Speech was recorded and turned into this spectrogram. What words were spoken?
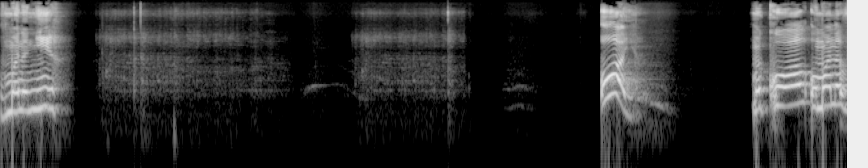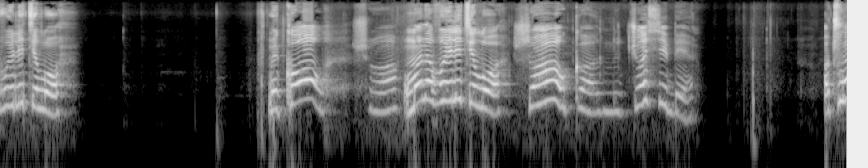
В мене ні. Ой! Микол, у мене вилетіло. Микол, Що? у мене вилетіло. Жалко, нічого собі. А чому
